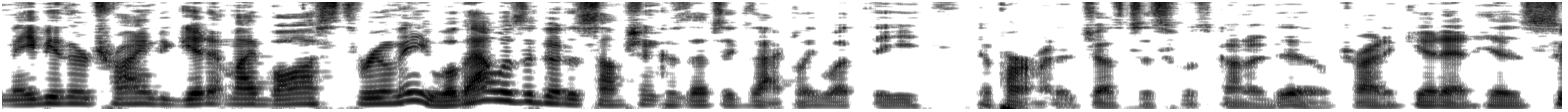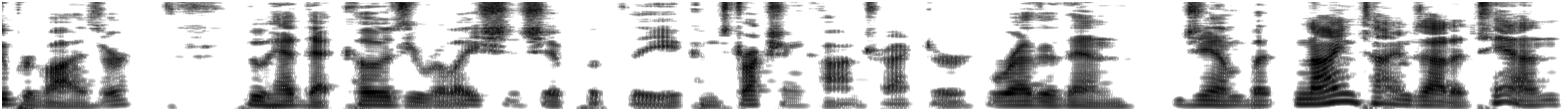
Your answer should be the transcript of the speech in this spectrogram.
Maybe they're trying to get at my boss through me. Well, that was a good assumption because that's exactly what the Department of Justice was going to do try to get at his supervisor who had that cozy relationship with the construction contractor rather than Jim, but nine times out of ten,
